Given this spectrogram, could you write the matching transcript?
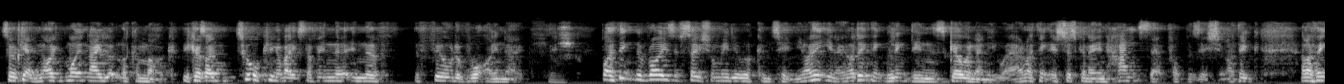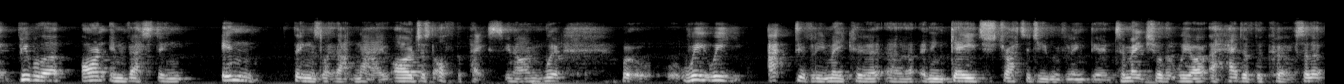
so again, I might now look like a mug because I'm talking about stuff in the in the the field of what I know. But I think the rise of social media will continue. I think you know, I don't think LinkedIn's going anywhere, and I think it's just going to enhance that proposition. I think, and I think people that aren't investing in things like that now are just off the pace. You know, and we're, we we actively make a, a, an engaged strategy with LinkedIn to make sure that we are ahead of the curve. So that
